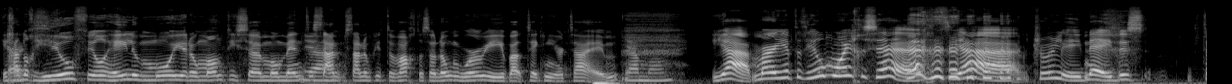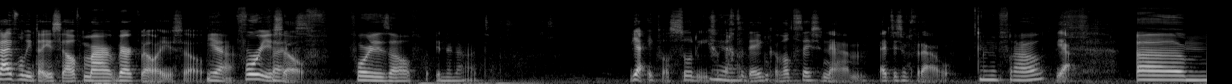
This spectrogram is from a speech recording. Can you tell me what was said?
Je gaat nog heel veel hele mooie romantische momenten Ja. staan, staan op je te wachten. So don't worry about taking your time. Ja, man. Ja, maar je hebt het heel mooi gezegd. ja, truly. Nee, dus twijfel niet aan jezelf, maar werk wel aan jezelf. Ja. Voor facts. jezelf. Voor jezelf, inderdaad. Ja, ik was sorry. Ik zat Ja. echt te denken. Wat is deze naam? Het is een vrouw. En een vrouw? Ja. Ehm,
